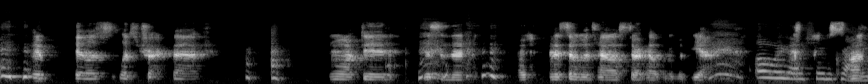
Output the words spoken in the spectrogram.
yeah, let's let's track back. Walked in, this and that. I went into someone's house, start helping them with yeah. oh my gosh, I'm crying.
